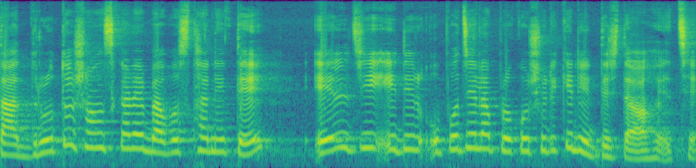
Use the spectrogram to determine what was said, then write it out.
তা দ্রুত সংস্কারের ব্যবস্থা নিতে এলজিইডির উপজেলা প্রকৌশলীকে নির্দেশ দেওয়া হয়েছে।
